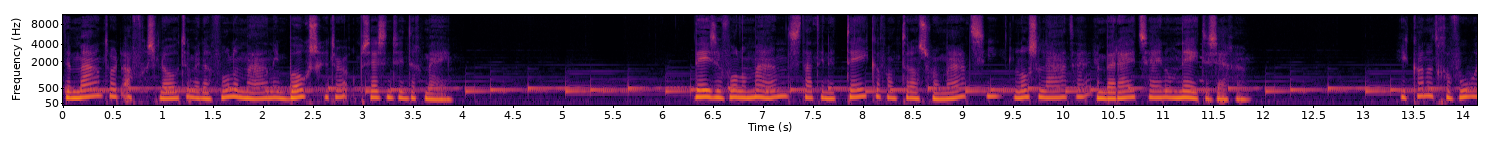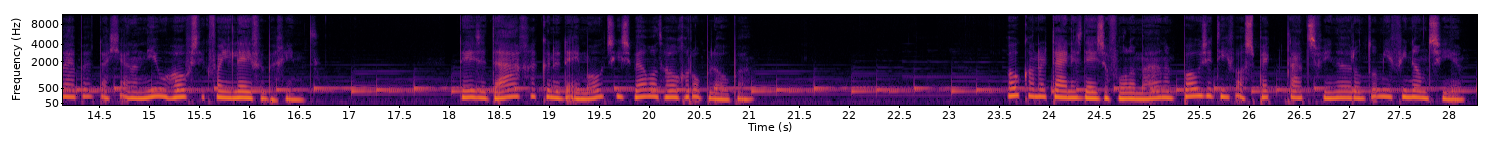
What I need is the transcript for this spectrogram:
De maand wordt afgesloten met een volle maan in Boogschutter op 26 mei. Deze volle maan staat in het teken van transformatie, loslaten en bereid zijn om nee te zeggen. Je kan het gevoel hebben dat je aan een nieuw hoofdstuk van je leven begint. Deze dagen kunnen de emoties wel wat hoger oplopen. Ook kan er tijdens deze volle maan een positief aspect plaatsvinden rondom je financiën.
